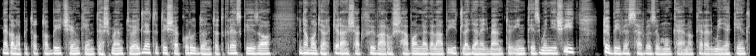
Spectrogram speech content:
megalapította a Bécsi önkéntes mentőegyletet, és ekkor úgy döntött Kresz Géza, hogy a Magyar Királyság fővárosában legalább itt legyen egy mentőintézmény, és így több éves szervező munkájának eredményeként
